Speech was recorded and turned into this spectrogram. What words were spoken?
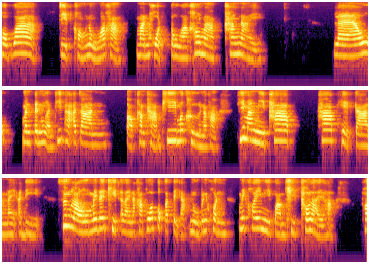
พบว่าจิตของหนูอะค่ะ มันหดตัวเข้ามาข้างใน แล้วมันเป็นเหมือนที่พระอาจารย์ตอบคำถามพี่เมื่อคืนนะคะ ที่มันมีภาพ ภาพเหตุการณ์ในอดีต ซึ่งเราไม่ได้คิดอะไรนะคะ เพราะว่าปกติอะหนูเป็นคนไม่ค่อยมีความคิดเท่าไหร่ค่ะ พอ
